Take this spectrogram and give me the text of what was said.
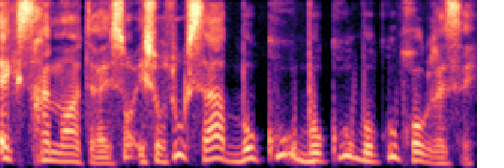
extrêmement intéressant et surtout, ça a beaucoup, beaucoup, beaucoup progressé.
